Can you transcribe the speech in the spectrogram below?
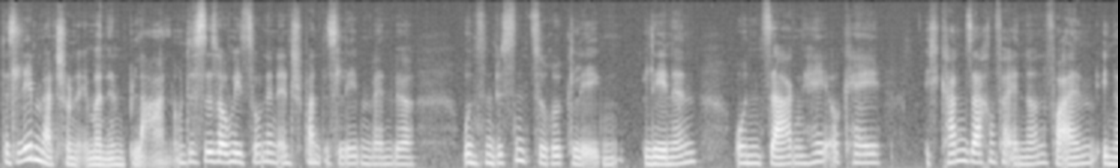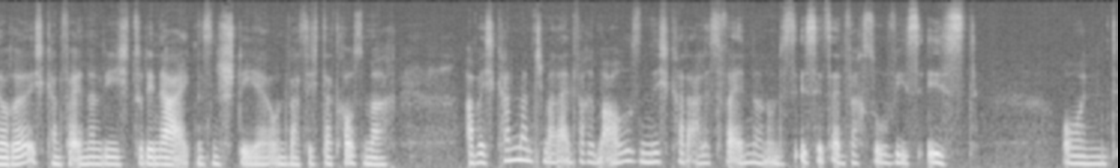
das Leben hat schon immer einen Plan. Und es ist irgendwie so ein entspanntes Leben, wenn wir uns ein bisschen zurücklegen, lehnen und sagen, hey, okay, ich kann Sachen verändern, vor allem innere. Ich kann verändern, wie ich zu den Ereignissen stehe und was ich daraus mache. Aber ich kann manchmal einfach im Außen nicht gerade alles verändern. Und es ist jetzt einfach so, wie es ist. Und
